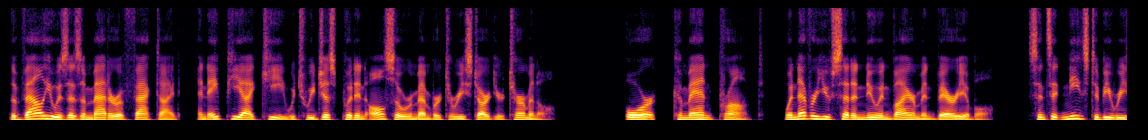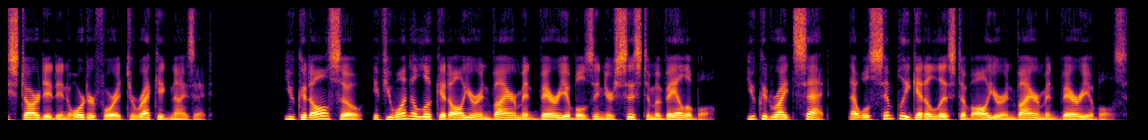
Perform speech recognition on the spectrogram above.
the value is as a matter of fact id, an API key which we just put in also remember to restart your terminal. Or, command prompt. Whenever you've set a new environment variable. Since it needs to be restarted in order for it to recognize it. You could also, if you want to look at all your environment variables in your system available, you could write set, that will simply get a list of all your environment variables.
